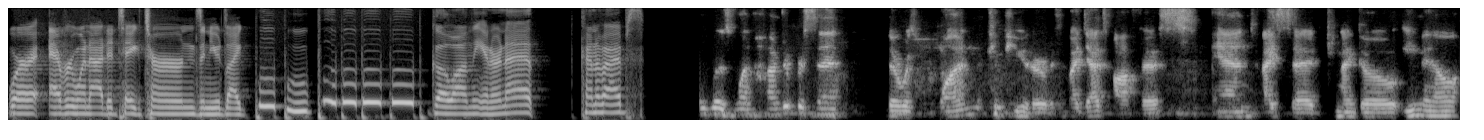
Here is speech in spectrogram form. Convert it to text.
where everyone had to take turns, and you'd like boop boop boop boop boop boop go on the internet, kind of vibes. it was 100% there was one computer it was in my dad's office and i said can i go email?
